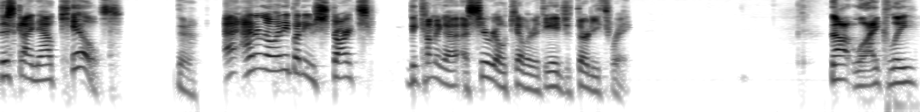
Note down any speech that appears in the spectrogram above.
This guy now kills. Yeah. I, I don't know anybody who starts becoming a, a serial killer at the age of 33. Not likely.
